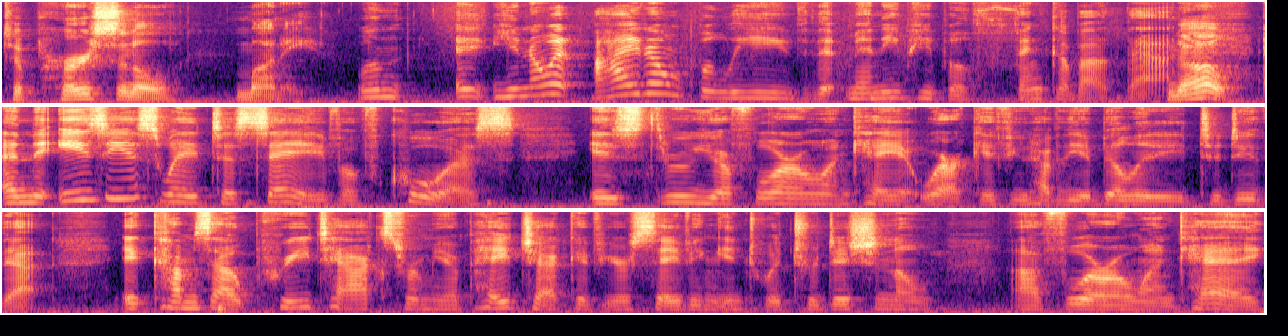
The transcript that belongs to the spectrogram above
to personal money. Well, you know what? I don't believe that many people think about that. No. And the easiest way to save, of course, is through your 401k at work if you have the ability to do that. It comes out pre tax from your paycheck if you're saving into a traditional uh, 401k.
